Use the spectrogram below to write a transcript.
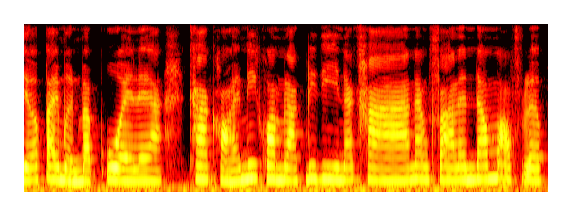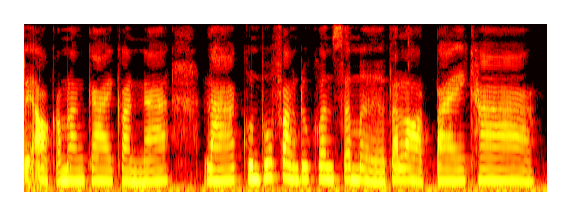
เยอะไปเหมือนแบบอวยเลยอะค่ะ ขอให้มีความรักดีๆนะคะ นางฟ้า Random of Love ไปออกกำลังกายก่อนนะ รักคุณผู้ฟังทุกคนเสมอตลอดไปค่ะ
